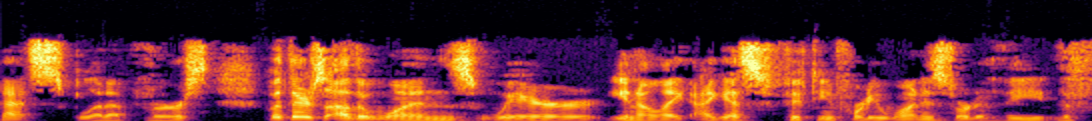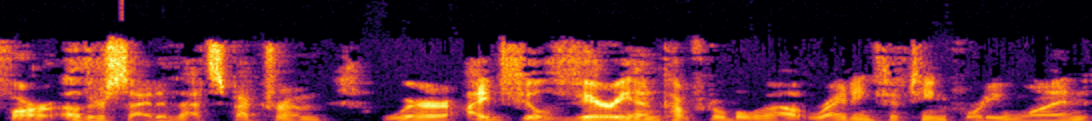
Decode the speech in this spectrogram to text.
that split up verse. But there's other ones where, you know, like I guess 1541 is sort of the, the far other side of that spectrum where I'd feel very uncomfortable about writing 1541.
